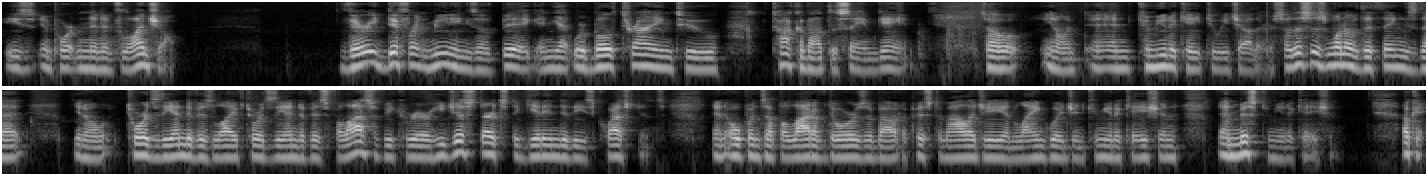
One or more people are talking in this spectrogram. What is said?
he's important and influential. Very different meanings of big, and yet we're both trying to talk about the same game. So, you know, and, and communicate to each other. So, this is one of the things that you know, towards the end of his life, towards the end of his philosophy career, he just starts to get into these questions and opens up a lot of doors about epistemology and language and communication and miscommunication. Okay,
